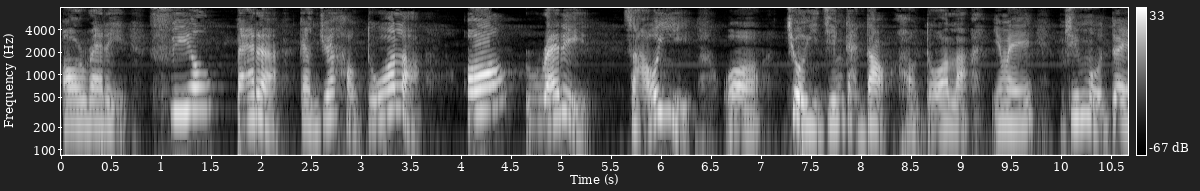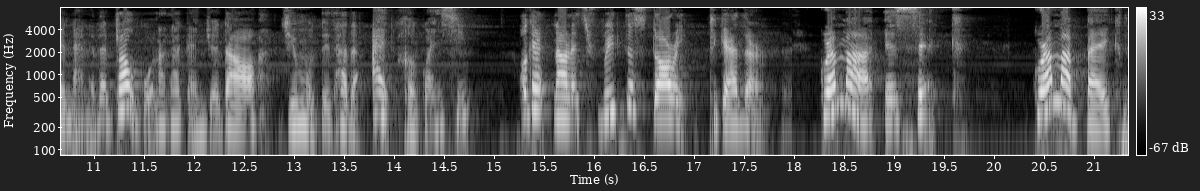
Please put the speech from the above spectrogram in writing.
already. Feel better，感觉好多了。Already， 早已我就已经感到好多了，因为吉姆对奶奶的照顾，让他感觉到吉姆对他的爱和关心。Okay, now let's read the story together. Grandma is sick. Grandma baked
